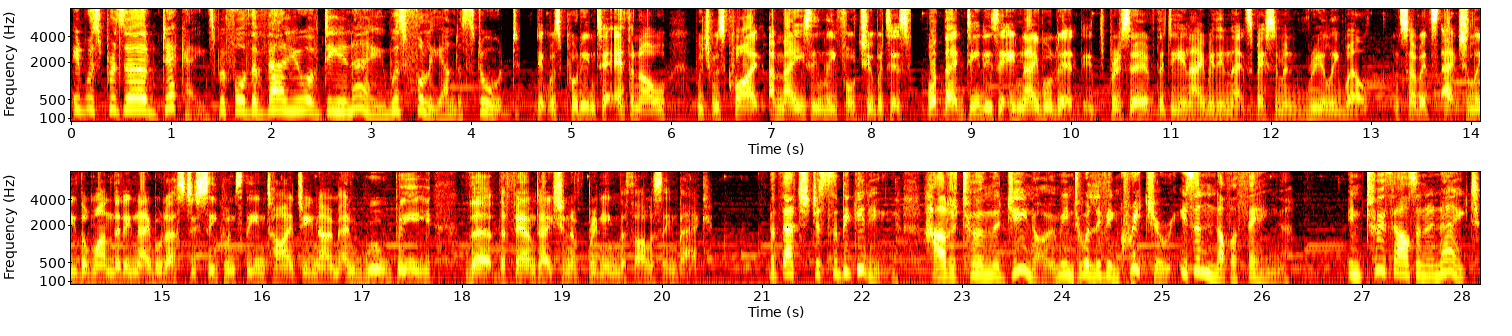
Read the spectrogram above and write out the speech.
it was preserved decades before the value of DNA was fully understood. It was put into ethanol, which was quite amazingly fortuitous. What that did is it enabled it, it to preserve the DNA within that specimen really well. And so it's actually the one that enabled us to sequence the entire genome and will be the, the foundation of bringing the thylacine back. But that's just the beginning. How to turn the genome into a living creature is another thing. In 2008,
